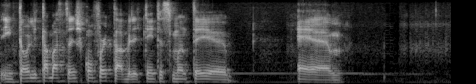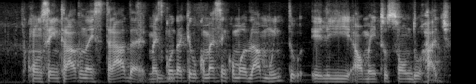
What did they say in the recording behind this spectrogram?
Então ele tá bastante confortável. Ele tenta se manter. é, concentrado na estrada, mas quando aquilo começa a incomodar muito, ele aumenta o som do rádio.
